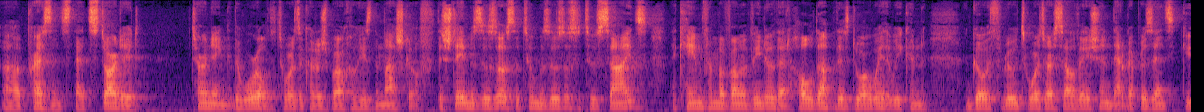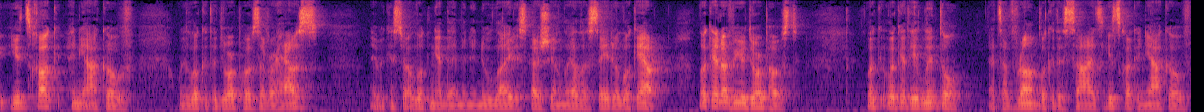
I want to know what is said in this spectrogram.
uh, presence that started turning the world towards the Kadosh Baruch Hu. He's the mashkov. The shtei mezuzos, the two mezuzos, the two sides that came from Avram Avinu that hold up this doorway that we can go through towards our salvation. That represents Yitzchak and Yaakov. We look at the doorposts of our house, and we can start looking at them in a new light, especially on Leila Seder. Look out. Look out over your doorpost. Look, look at the lintel. That's Avram. Look at the sides, Yitzchak and Yaakov.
